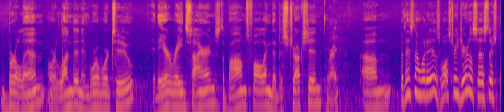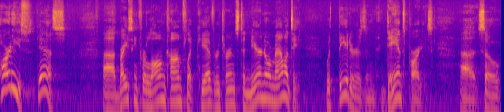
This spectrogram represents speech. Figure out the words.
Berlin or London in World War II, the air raid sirens, the bombs falling, the destruction. Right. Um, but that's not what it is. Wall Street Journal says there's parties. Yes. Uh, bracing for long conflict, Kiev returns to near normality with theaters and dance parties. Uh, so,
